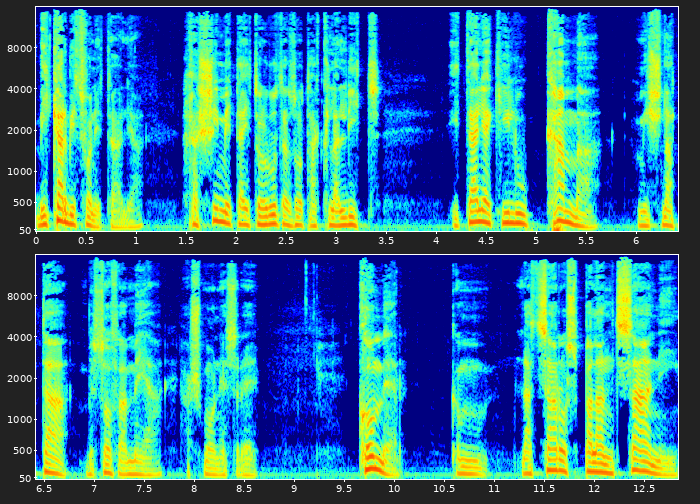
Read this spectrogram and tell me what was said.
בעיקר בצפון איטליה, חשים את ההתעוררות הזאת הכללית. איטליה כאילו קמה משנתה בסוף המאה ה-18. כומר, לצרוס פלנצני,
